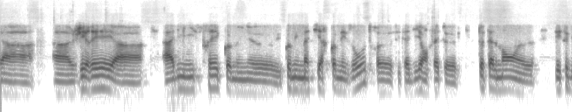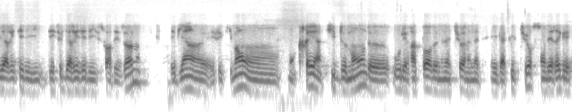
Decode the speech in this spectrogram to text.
à, gérer, à, à administrer comme une, comme une matière comme les autres, euh, c'est-à-dire en fait euh, totalement euh, désolidarisé des histoires des hommes, eh bien, effectivement, on, on, crée un type de monde où les rapports de la nature et de la culture sont déréglés.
